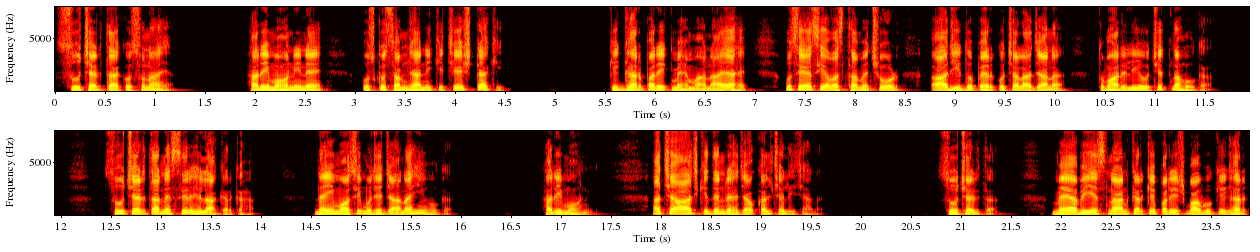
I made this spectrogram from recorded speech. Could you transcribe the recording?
सुचरिता को सुनाया। हरिमोहनी ने उसको समझाने की चेष्टा की कि घर पर एक मेहमान आया है, उसे ऐसी अवस्था में छोड़, आज ही दोपहर को चला जाना तुम्हारे लिए उचित न होगा। सुचरिता ने सिर हिलाकर कहा, नहीं मौसी, मुझे जाना ही होगा। हरिमोहनी अच्छा आज के दिन रह जाओ, कल चली जाना। सुचरिता, मैं अभी स्नान करके परेश बाबू के घर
